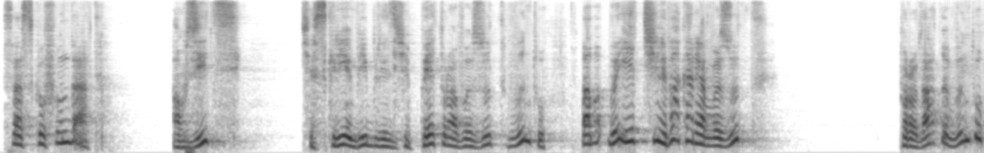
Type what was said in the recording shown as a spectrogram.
s-a scufundat. Auziți ce scrie în Biblie? Zice, Petru a văzut vântul. E cineva care a văzut vreodată vântul?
